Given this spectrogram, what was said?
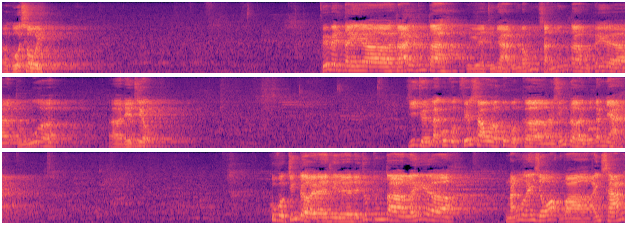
gỗ sồi. Phía bên tay trái của chúng ta thì chủ nhà cũng đóng sẵn chúng ta một cái tủ để rượu. Di chuyển lại khu vực phía sau là khu vực giếng trời của căn nhà. Khu vực chính trời này thì để giúp chúng ta lấy ờ, nắng lấy gió và ánh sáng.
